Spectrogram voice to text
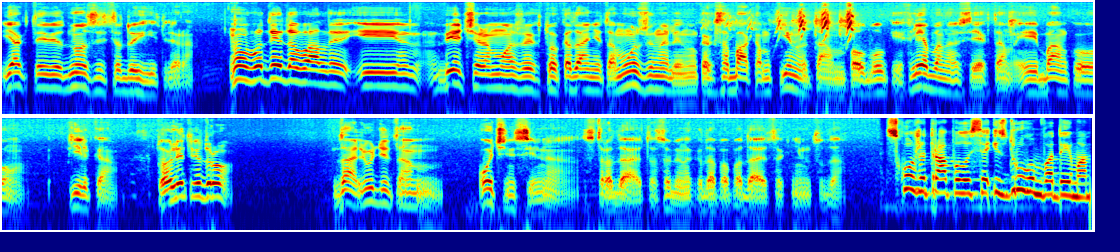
як ти відносишся до Гітлера. Ну, води давали і вечором, може, хто коли вони там ужинали, ну, як собакам кинуть, там полбулки хліба на всіх, там, і банку кілька. Туалет ведро. Да, люди там очень сильно страдают, особенно когда попадаются к ним туда. Схоже, трапилося і з другом Вадима.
